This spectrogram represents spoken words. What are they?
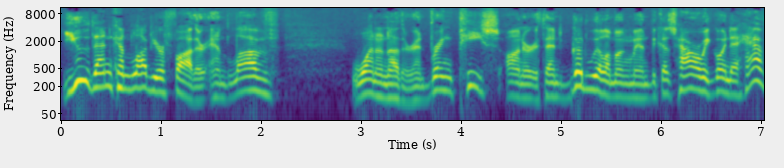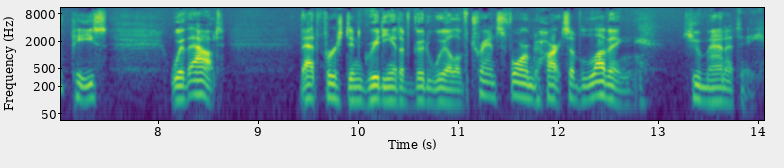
you then can love your Father and love one another and bring peace on earth and goodwill among men. Because how are we going to have peace without that first ingredient of goodwill, of transformed hearts, of loving humanity,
